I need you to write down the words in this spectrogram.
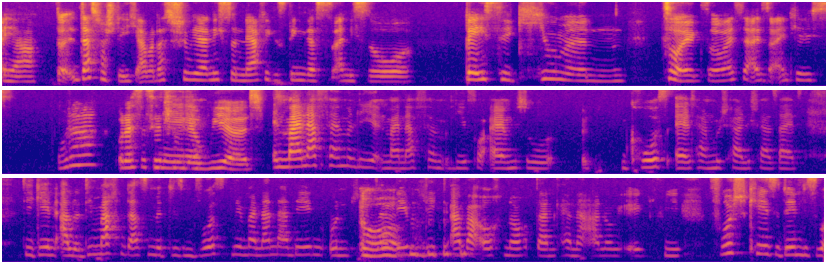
ja, das verstehe ich, aber das ist schon wieder nicht so ein nerviges Ding, das ist eigentlich so basic human Zeug, so, weißt du, also eigentlich, oder? Oder ist das jetzt schon Nee. wieder weird? In meiner Family, in meiner Family, vor allem so Großeltern mütterlicherseits, die gehen alle, die machen das mit diesem Wurst nebeneinander legen und Oh. daneben liegt aber auch noch dann, keine Ahnung, irgendwie Frischkäse, den die so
